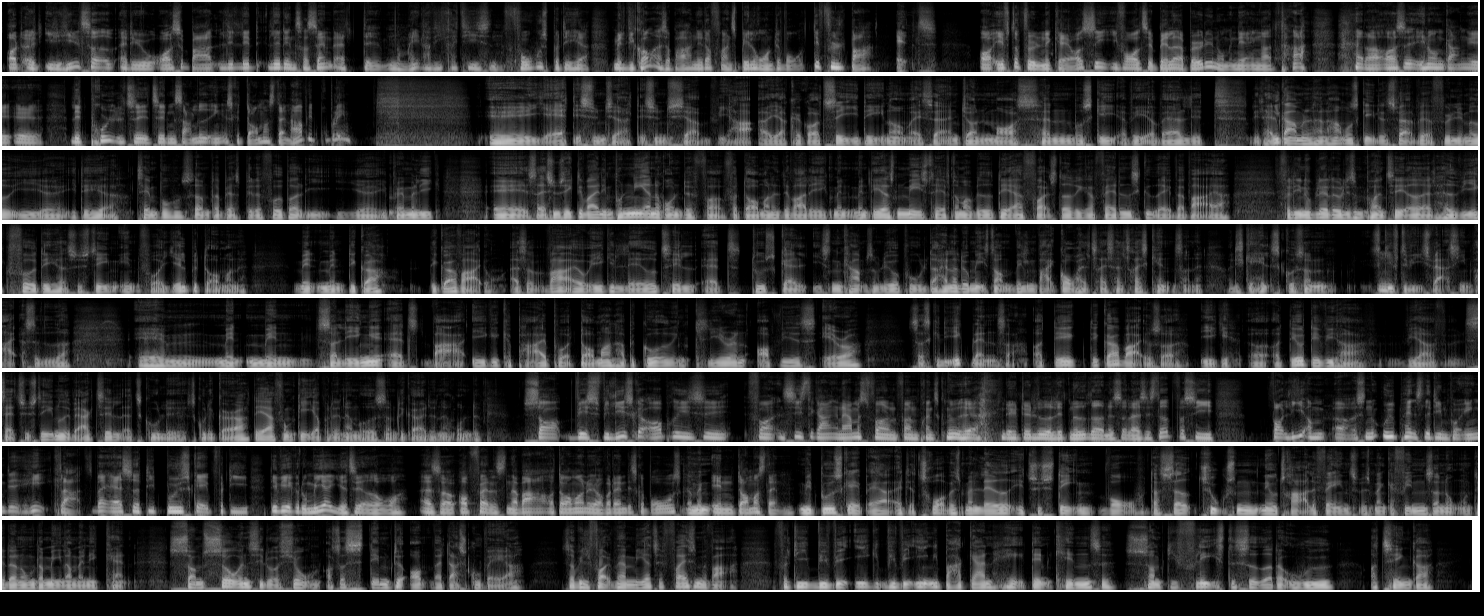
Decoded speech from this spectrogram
Og, og i det hele taget er det jo også bare lidt, lidt, lidt interessant, at øh, normalt har vi ikke rigtig sådan fokus på det her, men vi kommer altså bare netop fra en spilrunde, hvor det fyldte bare alt. Og efterfølgende kan jeg også se, i forhold til Bella og Birdie-nomineringer, der er der også endnu en gang øh, øh, lidt pryl til, til den samlede engelske dommerstand. Har vi et problem? Øh, ja, det synes jeg, det synes jeg, vi har. Og jeg kan godt se ideen om, at især en John Moss, han måske er ved at være lidt, lidt halvgammel. Han har måske lidt svært ved at følge med i, øh, i det her tempo, som der bliver spillet fodbold i i, øh, i Premier League. Øh, så jeg synes ikke, det var en imponerende runde for, for dommerne. Det var det ikke. Men, men det, jeg sådan mest hæfter mig ved, det er, at folk stadigvæk har fattet en skid af, hvad var er. Fordi nu bliver det jo ligesom pointeret, at havde vi ikke fået det her system ind for at hjælpe dommerne, men, men det gør det gør VAR jo. Altså, VAR er jo ikke lavet til, at du skal i sådan en kamp som Liverpool, der handler det jo mest om, hvilken vej går 50-50 kendelserne, og de skal helst gå sådan skiftevis hver sin vej og så videre. Øhm, men, men så længe at VAR ikke kan pege på, at dommeren har begået en clear and obvious error, så skal de ikke blande sig. Og det, det gør VAR jo så ikke. Og, og det er jo det, vi har, vi har sat systemet i værk til at skulle, skulle gøre, det er at fungere på den her måde, som det gør i den her runde. Så hvis vi lige skal oprise for en sidste gang, nærmest for en, for en prins Knud her, det, det lyder lidt nedladende, så lad os i stedet for sige, for lige om uh, sådan udpensle din pointe helt klart, hvad er så dit budskab? Fordi det virker du mere irriteret over, altså opfattelsen af var og dommerne og hvordan det skal bruges, Jamen, end dommerstanden. Mit budskab er, at jeg tror, hvis man lavede et system, hvor der sad tusind neutrale fans, hvis man kan finde sig nogen, det er der nogen, der mener, man ikke kan, som så en situation, og så stemte om, hvad der skulle være, så vil folk være mere tilfredse med VAR. Fordi vi vil, ikke, vi vil egentlig bare gerne have den kendelse, som de fleste sidder derude og tænker,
